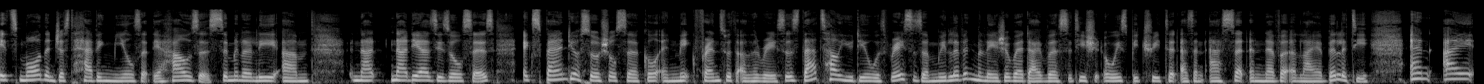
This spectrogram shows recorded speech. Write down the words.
It's more than just having meals at their houses. Similarly, um, Nadia Zizol says, expand your social circle and make friends with other races. That's how you deal with racism. We live in Malaysia where diversity should always be treated as an asset and never a liability. And I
